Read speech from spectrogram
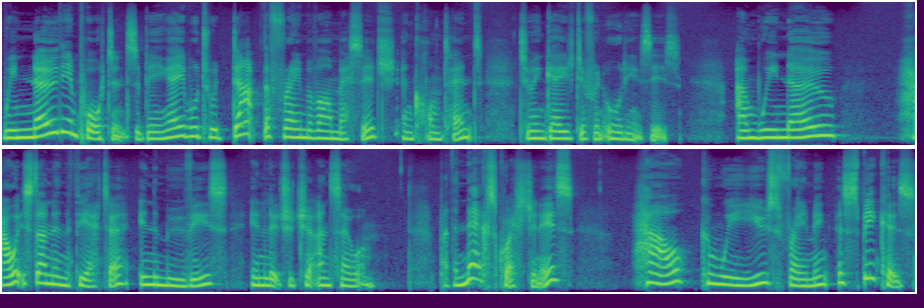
we know the importance of being able to adapt the frame of our message and content to engage different audiences. And we know how it's done in the theatre, in the movies, in literature, and so on. But the next question is how can we use framing as speakers?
